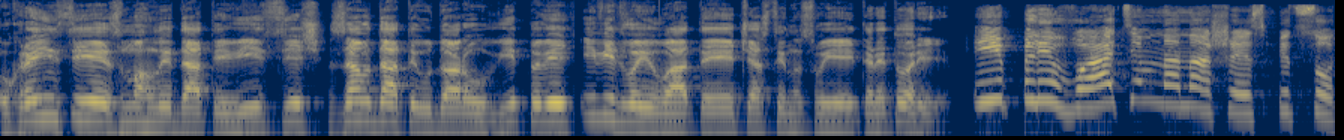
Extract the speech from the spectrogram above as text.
Українці змогли дати відсіч, завдати удару у відповідь і відвоювати частину своєї території. І плівать їм на наші С-500.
